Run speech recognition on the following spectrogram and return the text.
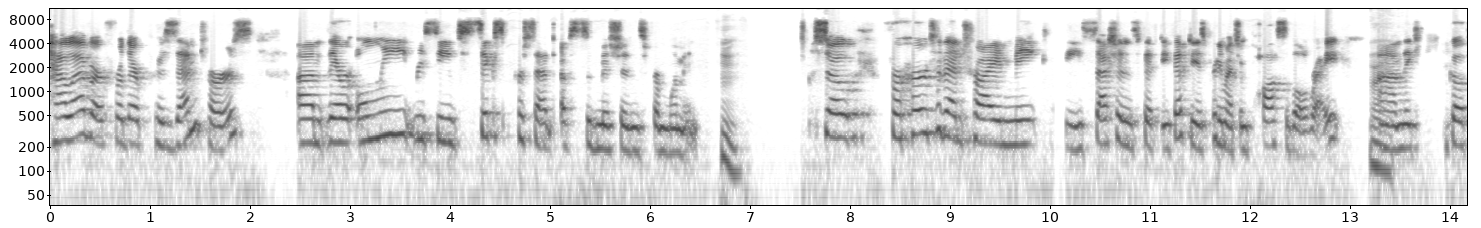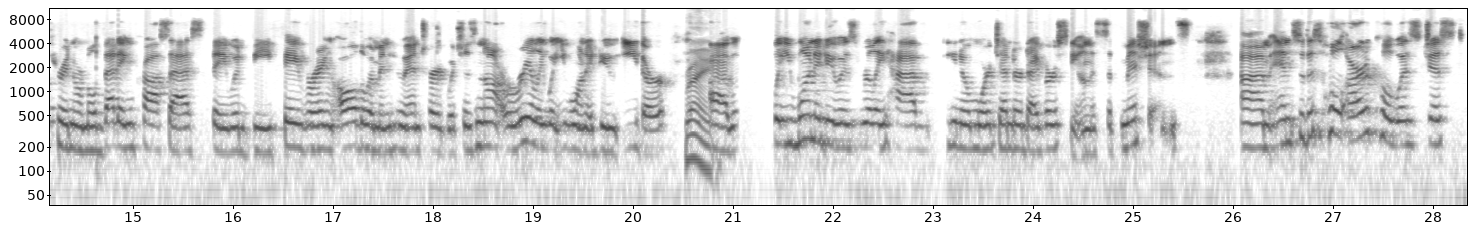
However for their presenters um, there only received 6% of submissions from women. Hmm. So for her to then try and make the sessions 50 50 is pretty much impossible, right? right. Um, they go through a normal vetting process. They would be favoring all the women who entered, which is not really what you want to do either. Right. Uh, what you want to do is really have you know more gender diversity on the submissions um, and so this whole article was just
